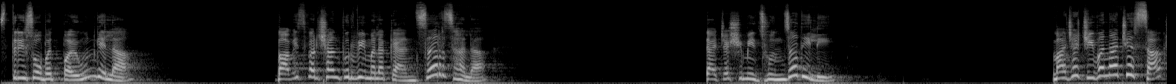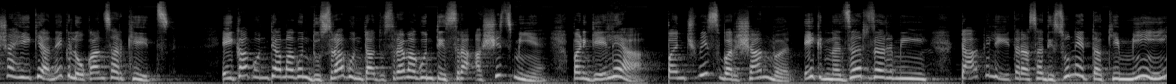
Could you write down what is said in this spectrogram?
स्त्रीसोबत पळून गेला. बावीस वर्षांपूर्वी मला कॅन्सर झाला. त्याच्याशी मी झुंज दिली. माझ्या जीवनाची साक्ष आहे की अनेक लोकांसारखीच एका गुंत्यामागून दुसरा गुंता दुसऱ्यामागून तिसरा अशीच मी आहे. पण गेल्या पंचवीस वर्षांवर एक नजर जर मी टाकली तर असं दिसून येतं की मी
